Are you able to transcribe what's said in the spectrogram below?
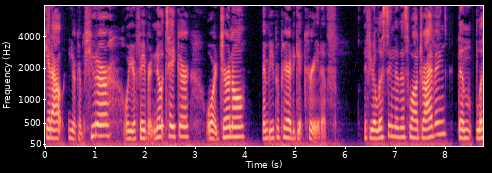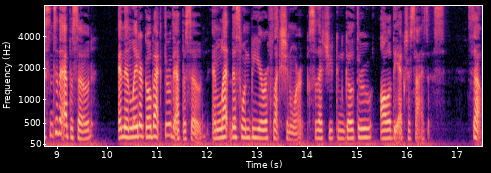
get out your computer or your favorite note taker or journal, and be prepared to get creative. If you're listening to this while driving, then listen to the episode and then later go back through the episode and let this one be your reflection work so that you can go through all of the exercises. So,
